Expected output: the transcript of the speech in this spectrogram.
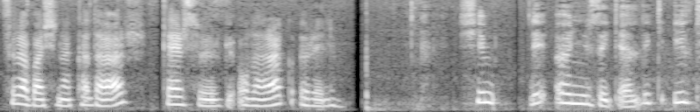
Sıra başına kadar ters örgü olarak örelim. Şimdi ön yüze geldik. İlk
